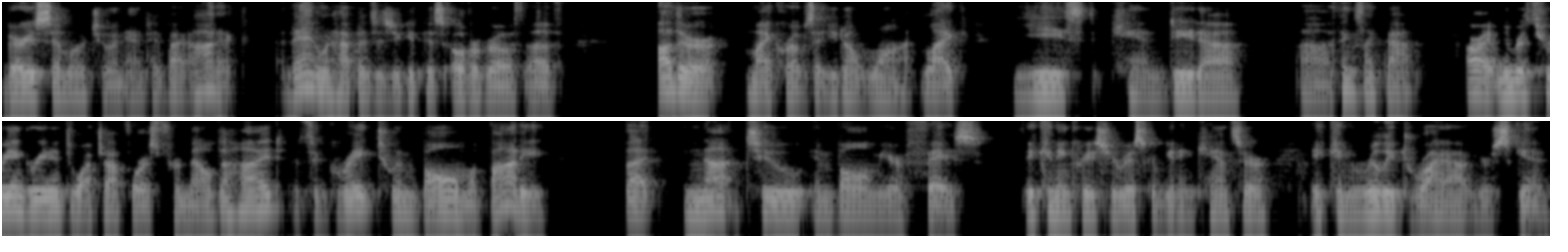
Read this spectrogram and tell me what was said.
very similar to an antibiotic. Then what happens is you get this overgrowth of other microbes that you don't want, like yeast, candida, uh, things like that. All right, number three ingredient to watch out for is formaldehyde. It's a great to embalm a body, but not to embalm your face. It can increase your risk of getting cancer. It can really dry out your skin.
